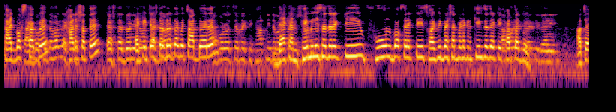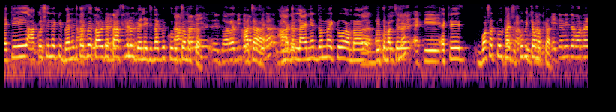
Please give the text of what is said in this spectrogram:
সাইড বক্স থাকবে খাটের সাথে টেস্টার ডোর একটি টেস্টার ডোর থাকবে চার ডোরের তারপর হচ্ছে আপনি একটি খাট নিতে পারেন দেখেন ফ্যামিলি সাইজের একটি ফুল বক্সের একটি ছয় ফিট বাই সাত ফিট একটা কিং সাইজের একটি খাট থাকবে। আচ্ছা একটি আকর্ষণীয় একটি ভ্যানিটি থাকবে তাও এটা টাচ মিরর ভ্যানিটি থাকবে। খুবই চমৎকার। আচ্ছা আমাদের লাইনের জন্য একটু আমরা দিতে পারছি না। একটি একটি বসার টুল থাকবে খুবই চমৎকার। এটা নিতে পারবেন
